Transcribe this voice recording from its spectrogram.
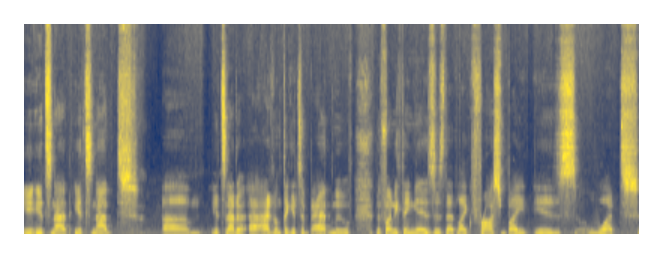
i- it's not it's not um, it's not a I don't think it's a bad move. The funny thing is is that like Frostbite is what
